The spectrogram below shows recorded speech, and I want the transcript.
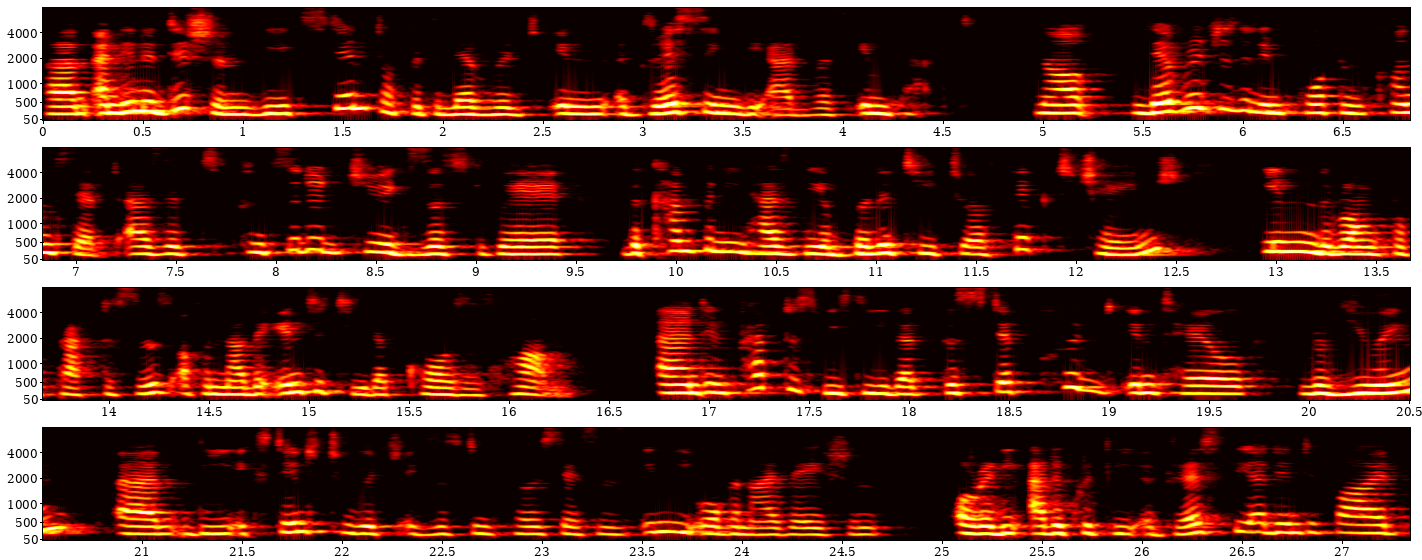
Um, and in addition, the extent of its leverage in addressing the adverse impact. Now, leverage is an important concept as it's considered to exist where the company has the ability to affect change in the wrongful practices of another entity that causes harm. And in practice, we see that this step could entail reviewing um, the extent to which existing processes in the organization already adequately address the identified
